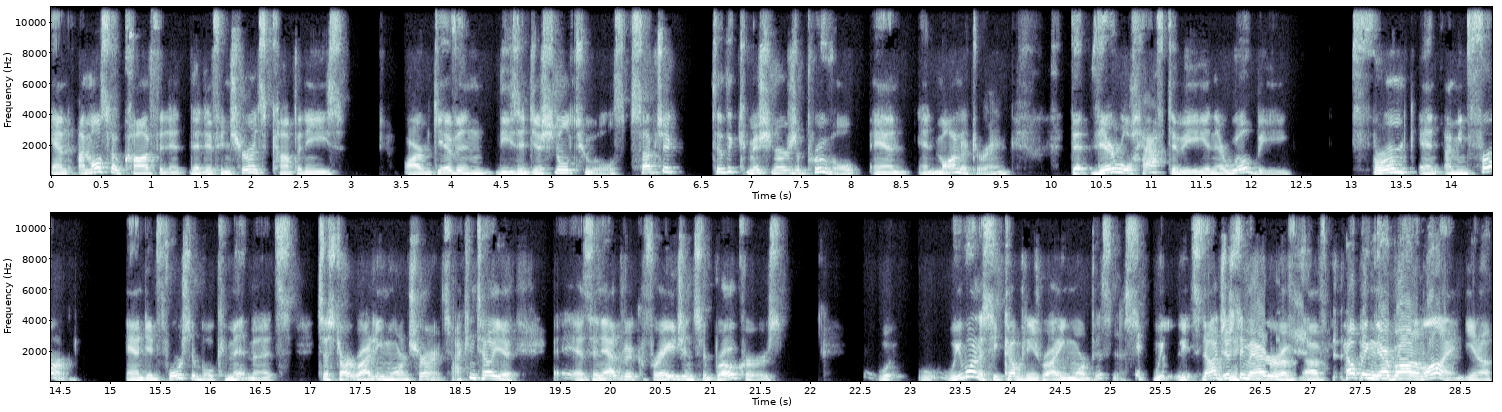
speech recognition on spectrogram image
And I'm also confident that if insurance companies are given these additional tools, subject to the commissioner's approval and and monitoring that there will have to be and there will be firm and I mean firm and enforceable commitments to start writing more insurance. I can tell you as an advocate for agents and brokers we, we want to see companies writing more business. We, it's not just a matter of, of helping their bottom line. You know,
